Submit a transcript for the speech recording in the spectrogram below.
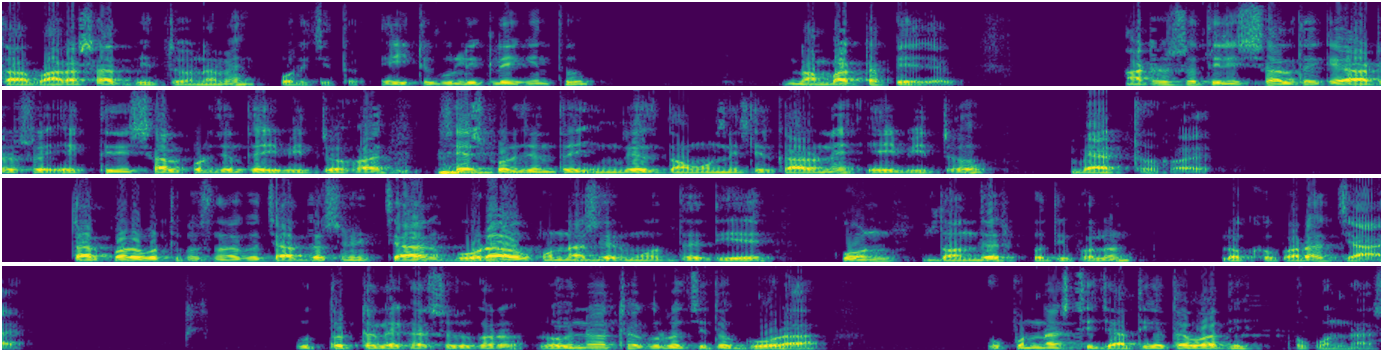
তা বারাসাত বিদ্রোহ নামে পরিচিত। এইটুকু লিখলেই কিন্তু নাম্বারটা পেয়ে যাবে। আঠারোশো সাল থেকে আঠারোশো একত্রিশ সাল পর্যন্ত এই বিদ্রোহ হয়। শেষ পর্যন্ত ইংরেজ দমননীতির কারণে এই বিদ্রোহ ব্যর্থ হয়। তার পরবর্তী প্রশ্ন দেখো, চার দশমিক চার গোড়া উপন্যাসের মধ্যে দিয়ে কোন দ্বন্দ্বের প্রতিফলন লক্ষ্য করা যায়? উত্তরটা লেখা শুরু করো। রবীন্দ্রনাথ ঠাকুর রচিত গোড়া, উপন্যাসটি জাতীয়তাবাদী উপন্যাস।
